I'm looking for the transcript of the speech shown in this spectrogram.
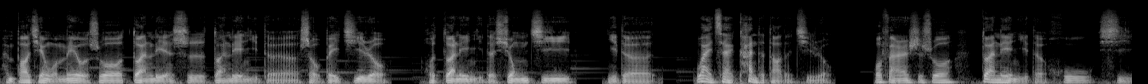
很抱歉，我没有说锻炼是锻炼你的手背肌肉，或锻炼你的胸肌、你的外在看得到的肌肉。我反而是说锻炼你的呼吸，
